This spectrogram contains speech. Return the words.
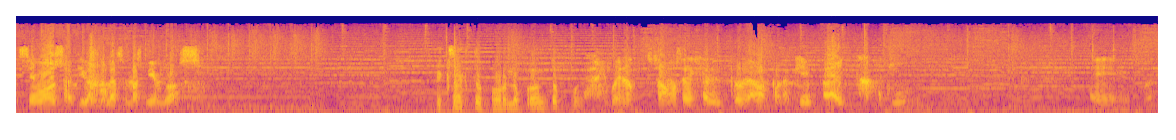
estemos activando las demás miembros. exacto por lo pronto pues Ay, bueno, pues vamos a dejar el programa por aquí. Ay, aquí. Eh, bueno,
